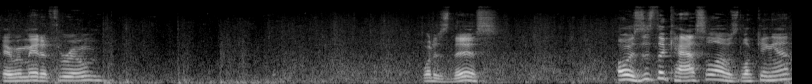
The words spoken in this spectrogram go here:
Okay, we made it through. What is this? Oh, is this the castle I was looking at?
